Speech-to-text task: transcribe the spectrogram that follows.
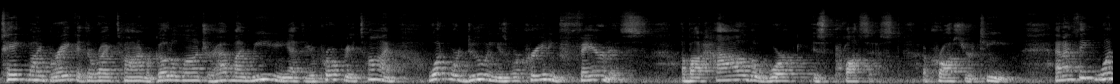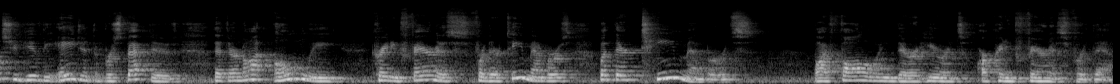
take my break at the right time or go to lunch or have my meeting at the appropriate time, what we're doing is we're creating fairness about how the work is processed across your team. And I think once you give the agent the perspective that they're not only creating fairness for their team members, but their team members, by following their adherence, are creating fairness for them.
